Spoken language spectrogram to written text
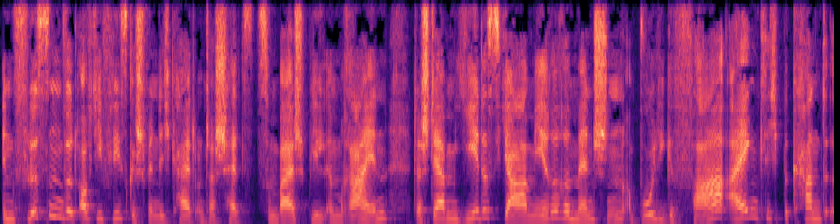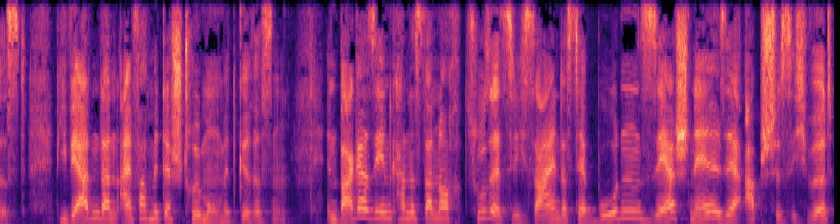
In Flüssen wird oft die Fließgeschwindigkeit unterschätzt. Zum Beispiel im Rhein. Da sterben jedes Jahr mehrere Menschen, obwohl die Gefahr eigentlich bekannt ist. Die werden dann einfach mit der Strömung mitgerissen. In Baggerseen kann es dann noch zusätzlich sein, dass der Boden sehr schnell sehr abschüssig wird.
